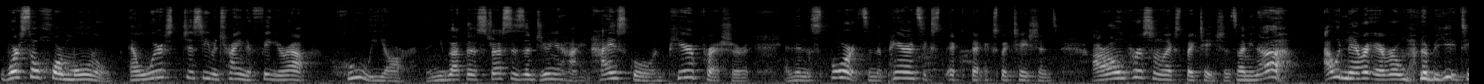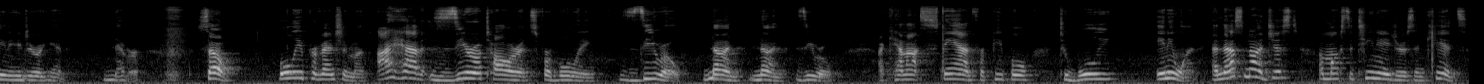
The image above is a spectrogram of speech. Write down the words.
we're so hormonal and we're just even trying to figure out who we are. And you've got the stresses of junior high and high school and peer pressure and then the sports and the parents' ex expectations, our own personal expectations. I mean, ah, I would never ever want to be a teenager again. Never. So, Bully Prevention Month. I have zero tolerance for bullying. Zero. None. None. Zero. I cannot stand for people to bully anyone. And that's not just amongst the teenagers and kids.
